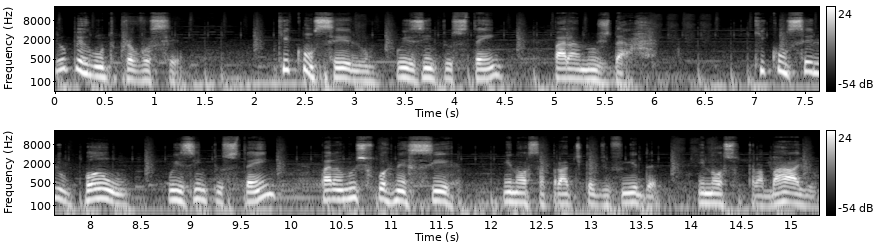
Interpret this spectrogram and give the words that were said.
Eu pergunto para você: que conselho os ímpios têm para nos dar? Que conselho bom os ímpios têm para nos fornecer em nossa prática de vida, em nosso trabalho,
